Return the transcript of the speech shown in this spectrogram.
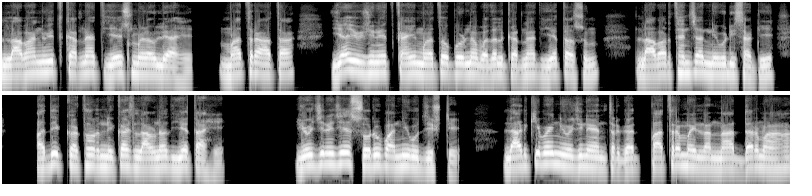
लाभान्वित करण्यात यश मिळवले आहे. मात्र आता या योजनेत काही महत्त्वपूर्ण बदल करण्यात येत असून लाभार्थ्यांच्या निवडीसाठी अधिक कठोर निकष लावण्यात येत आहे. योजनेचे स्वरूप आणि उद्दिष्टे. लाडकी बहीण योजनेअंतर्गत पात्र महिलांना दरमहा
